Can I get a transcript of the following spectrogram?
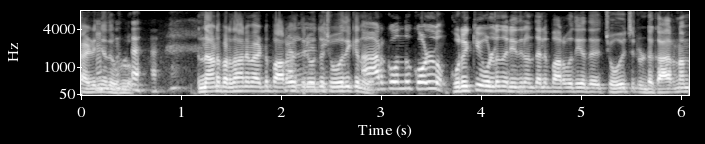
കഴിഞ്ഞതുള്ളൂ. എന്നാണ് പ്രധാനമായിട്ടും പാർവതി തിരുവനന്തപുരത്ത് ചോദിക്കുന്നത്. ആർക്കും ഒന്ന് കൊള്ളും. കുറുക്കി കൊള്ളുന്ന രീതിയിൽ എന്തായാലും പാർവതി അത് ചോദിച്ചിട്ടുണ്ട്. കാരണം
